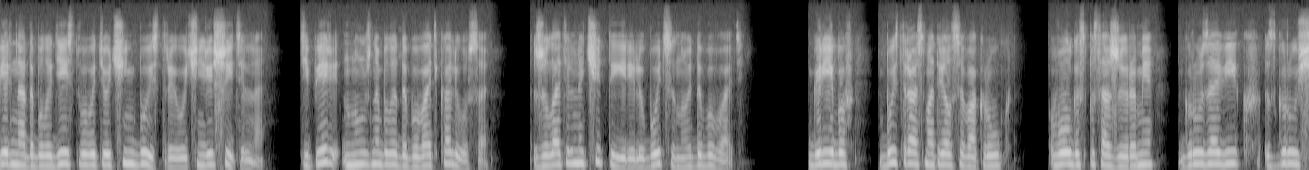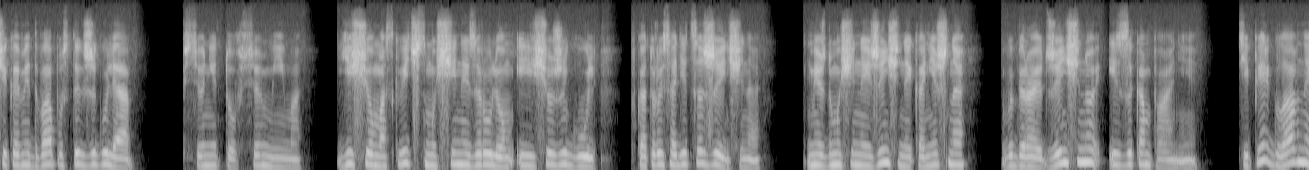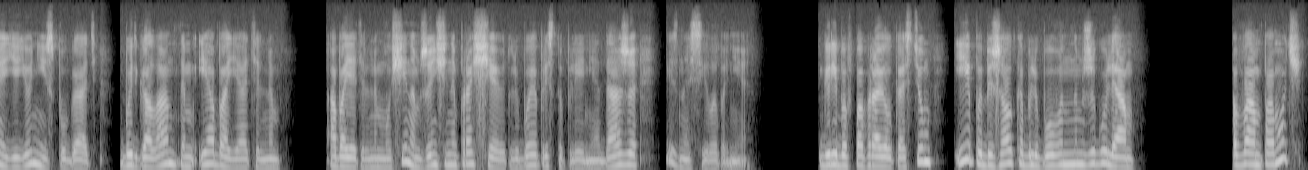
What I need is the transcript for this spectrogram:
Теперь надо было действовать очень быстро и очень решительно. Теперь нужно было добывать колеса. Желательно четыре, любой ценой добывать. Грибов быстро осмотрелся вокруг. «Волга» с пассажирами, грузовик с грузчиками, два пустых «Жигуля». Все не то, все мимо. Еще «Москвич» с мужчиной за рулем и еще «Жигуль», в который садится женщина. Между мужчиной и женщиной, конечно, выбирают женщину из-за компании. Теперь главное ее не испугать, быть галантным и обаятельным. Обаятельным мужчинам женщины прощают любое преступление, даже изнасилование. Грибов поправил костюм и побежал к облюбованным «Жигулям», «Вам помочь?»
